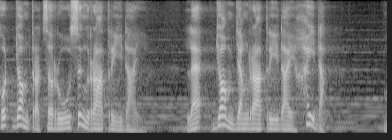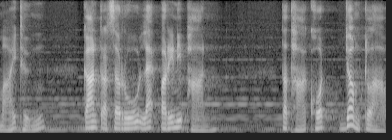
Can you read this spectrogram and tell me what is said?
คตย่อมตรัสรู้ซึ่งราตรีใด และย่อมยังราตรีใดให้ดับ หมายถึง การตรัสรู้และปรินิพพาน ตถาคตย่อมกล่าว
